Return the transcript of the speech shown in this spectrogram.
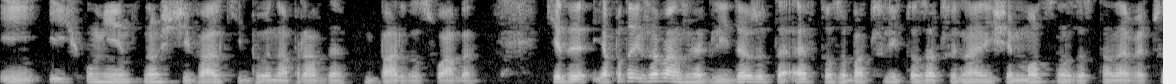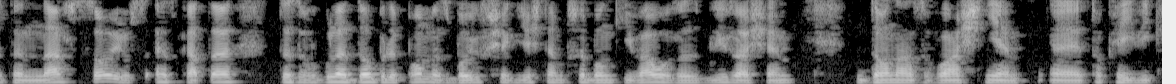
i ich umiejętności walki były naprawdę bardzo słabe. Kiedy ja podejrzewam, że jak liderzy TF to zobaczyli, to zaczynali się mocno zastanawiać, czy ten nasz sojusz z SKT to jest w ogóle dobry pomysł, bo już się gdzieś tam przebąkiwało, że zbliża się do nas właśnie e, to KVK.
